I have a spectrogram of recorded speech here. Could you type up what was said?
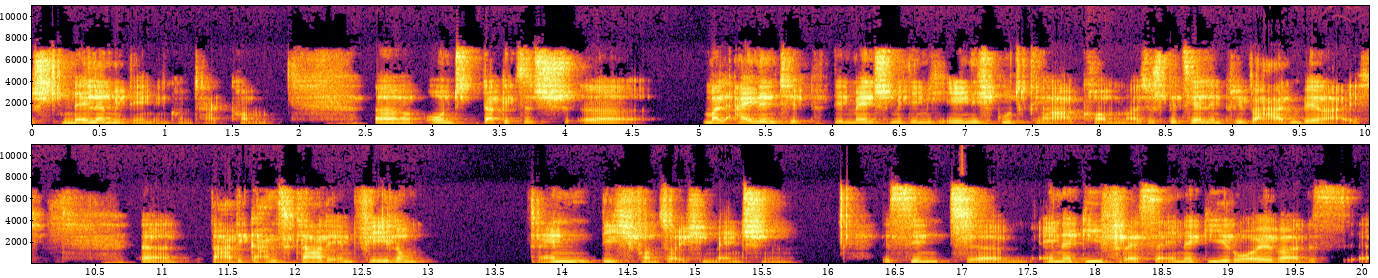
schneller mit denen in Kontakt komme? Äh, und da gibt es jetzt äh, mal einen Tipp, den Menschen, mit dem ich eh nicht gut klarkomme, also speziell im privaten Bereich. Da die ganz klare Empfehlung, trenn dich von solchen Menschen. Das sind äh, Energiefresser, Energieräuber. Das, äh,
